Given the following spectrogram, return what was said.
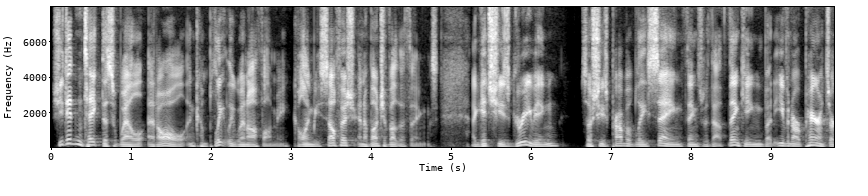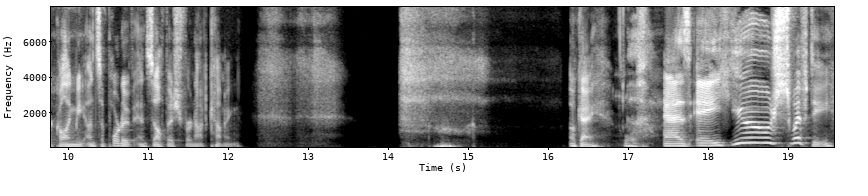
She didn't take this well at all and completely went off on me, calling me selfish and a bunch of other things. I get she's grieving, so she's probably saying things without thinking, but even our parents are calling me unsupportive and selfish for not coming. Okay. Ugh. As a huge Swifty,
